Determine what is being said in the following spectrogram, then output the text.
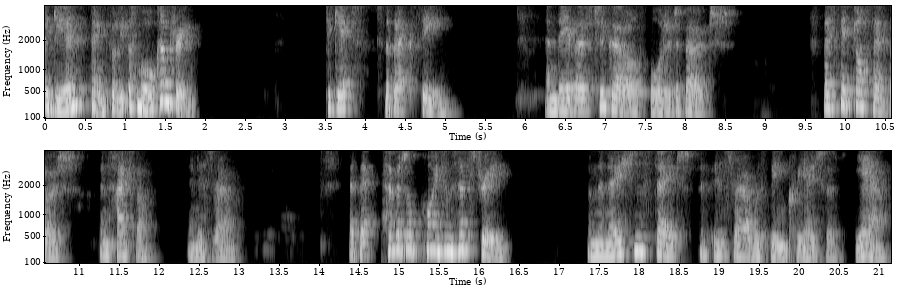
Again, thankfully, a small country to get to the Black Sea. And there, those two girls boarded a boat. They stepped off that boat in Haifa, in Israel. At that pivotal point in history, when the nation state of Israel was being created. Yeah,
